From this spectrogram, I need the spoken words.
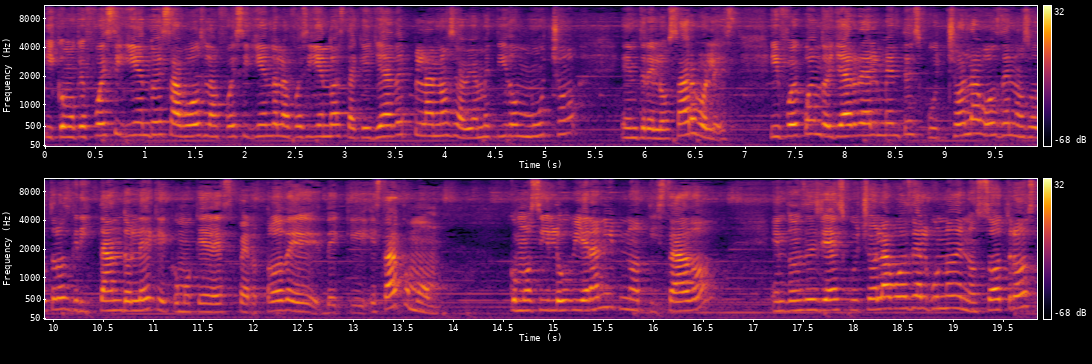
y como que fue siguiendo esa voz, la fue siguiendo, la fue siguiendo hasta que ya de plano se había metido mucho entre los árboles. Y fue cuando ya realmente escuchó la voz de nosotros gritándole que como que despertó de, de que estaba como, como si lo hubieran hipnotizado. Entonces ya escuchó la voz de alguno de nosotros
